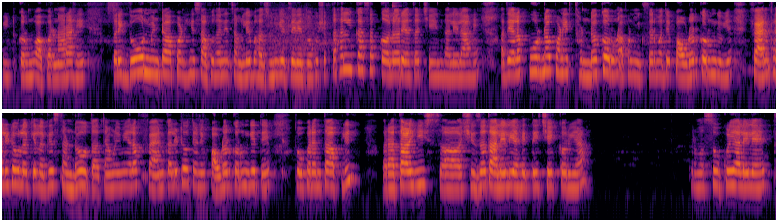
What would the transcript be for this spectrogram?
पीठ करून वापरणार आहे. तर एक दोन मिनटं आपण हे साबुदाणे चांगले भाजून घेतलेले आहेत. बघू शकता हलकासा कलर याचा चेंज झालेला आहे. आता याला पूर्णपणे थंड करून आपण मिक्सरमध्ये पावडर करून घेऊया. फॅन खाली ठेवलं की लगेच थंड होतात. त्यामुळे मी याला फॅन खाली ठेवते आणि पावडर करून घेते. तोपर्यंत आपली रताळ ही शिजत आलेली आहे ते चेक करूया. तर मस्त उकळी आलेली आहेत.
